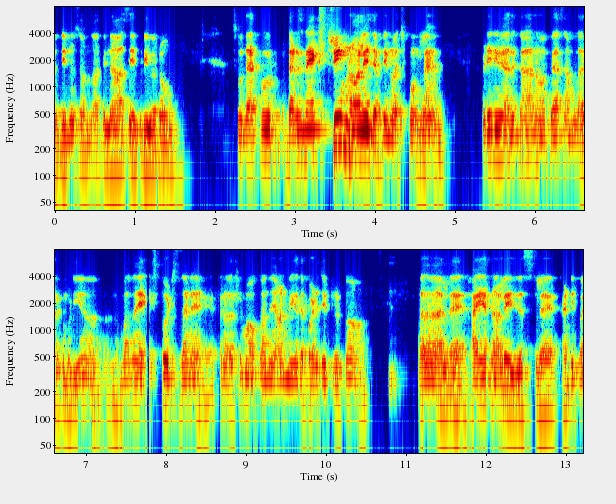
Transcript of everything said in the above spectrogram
அப்படின்னு சொன்னா பின்ன ஆசை எப்படி வரும்? So therefore that is extreme knowledge அப்படின்னு வச்சுக்கோங்களேன். இப்படி நீ அதுக்காக நம்ம பேசாமலாம் இருக்க முடியும்? நம்ம தான் எக்ஸ்பர்ட்ஸ் தானே. எத்தனை வருஷமா உட்காந்து ஆன்மீகத்தை படிச்சுட்டு இருக்கோம்? அதனால ஹையர் நாலேஜஸ்ல கண்டிப்பா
